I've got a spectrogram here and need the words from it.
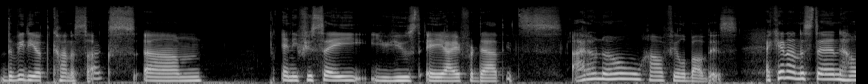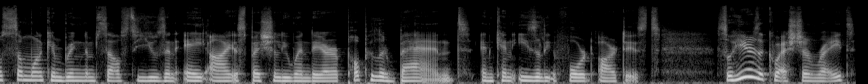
the video kind of sucks. Um, and if you say you used AI for that, it's I don't know how I feel about this. I can understand how someone can bring themselves to use an AI, especially when they are a popular band and can easily afford artists. So here's a question, right?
